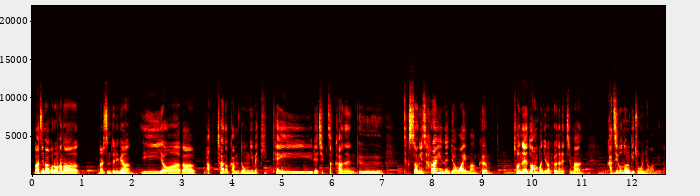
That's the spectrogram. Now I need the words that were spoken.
마지막으로 하나 말씀드리면 이 영화가 박찬욱 감독님의 디테일에 집착하는 그 특성이 살아있는 영화인 만큼 전에도 한번 이런 표현을 했지만 가지고 놀기 좋은 영화입니다.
